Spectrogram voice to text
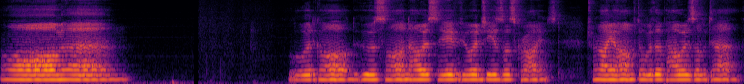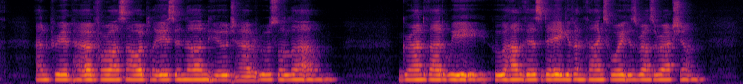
Amen. Lord God, whose Son, our Saviour Jesus Christ, triumphed over the powers of death, and prepared for us our place in the New Jerusalem. Grant that we, who have this day given thanks for his resurrection,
